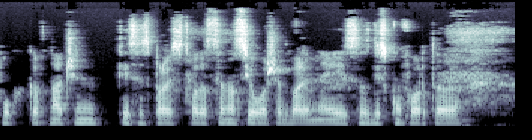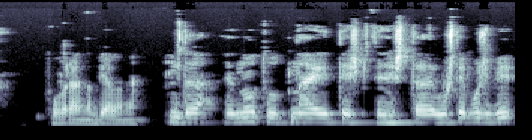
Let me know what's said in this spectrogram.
По какъв начин ти се справи с това да се насилваш едва ли не и с дискомфорта по време на бягане? Да, едното от най-тежките неща, въобще може би е,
